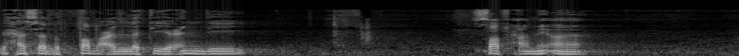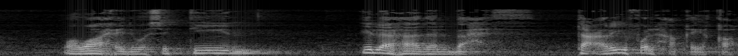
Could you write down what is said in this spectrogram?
بحسب الطبعة التي عندي صفحة مئة وواحد وستين إلى هذا البحث تعريف الحقيقة.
